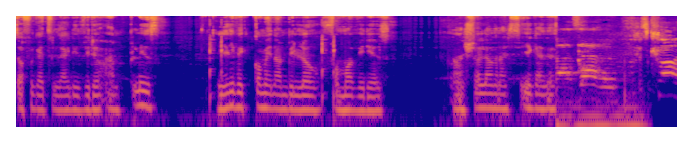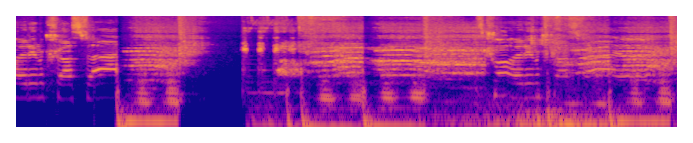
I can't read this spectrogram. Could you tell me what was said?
Don't forget to like this video and please leave a comment down below for more videos. And surely i'm gonna see you guys next it's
